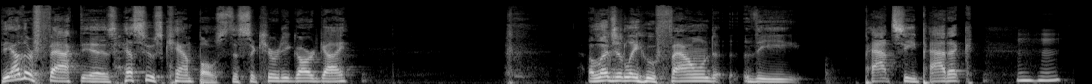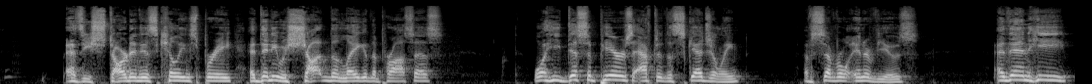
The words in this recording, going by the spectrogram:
The other fact is Jesus Campos, the security guard guy, allegedly who found the Patsy Paddock as he started his killing spree, and then he was shot in the leg in the process. Well, he disappears after the scheduling of several interviews, and then he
